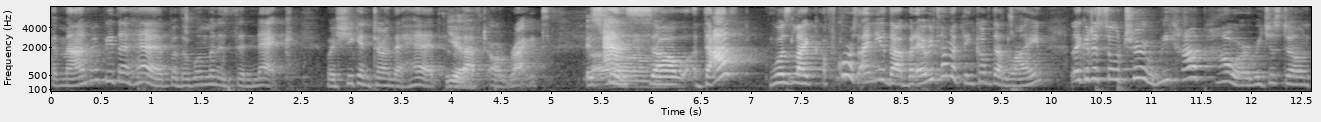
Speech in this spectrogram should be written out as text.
the man may be the head, but the woman is the neck, where she can turn the head Yeah. left or right. It's and true. so that was like, of course, I knew that, but every time I think of that line, like it is so true. We have power, we just don't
